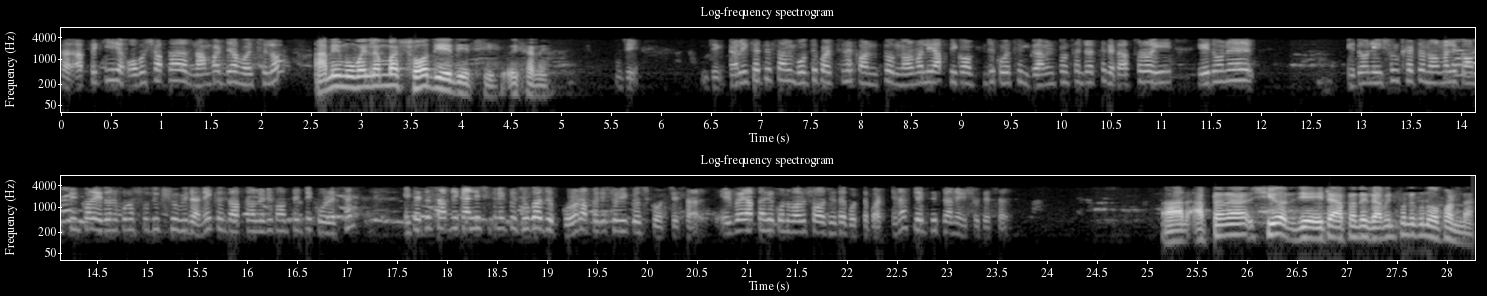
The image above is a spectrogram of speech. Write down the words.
স্যার আপনি কি অবশ্যই আপনার নাম্বার দেওয়া হয়েছিল? আমি মোবাইল নাম্বার সহ দিয়ে দিয়েছি ওইখানে। জি। জি তাহলে ক্ষেত্রে আমি বলতে পারছি না কারণ তো নর্মালি আপনি কমপ্লেন করেছেন গ্রামীণ ফোন সেন্টার থেকে তাছাড়াও এই এই ধরনের এই ধরনের ইস্যুর ক্ষেত্রে নর্মালি কমপ্লেন করে এই ধরনের কোনো সুযোগ সুবিধা নেই কিন্তু আপনি অলরেডি কমপ্লেনটি করেছেন। এক্ষেত্রে স্যার আপনি কাইন্ডলি সেখানে একটু যোগাযোগ করুন আপনাকে একটু রিকোয়েস্ট করছি স্যার এর বাইরে আপনাকে কোনোভাবে সহযোগিতা করতে পারছি না ফ্লেক্সি প্ল্যানের ইস্যুতে স্যার আর আপনারা শিওর যে এটা আপনাদের গ্রামীণ ফোনের কোনো অফার না?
